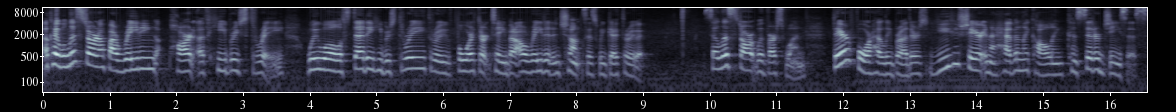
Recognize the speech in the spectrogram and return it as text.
Okay, well, let's start off by reading part of Hebrews 3. We will study Hebrews 3 through 4:13, but I'll read it in chunks as we go through it. So let's start with verse 1. Therefore, holy brothers, you who share in a heavenly calling, consider Jesus,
